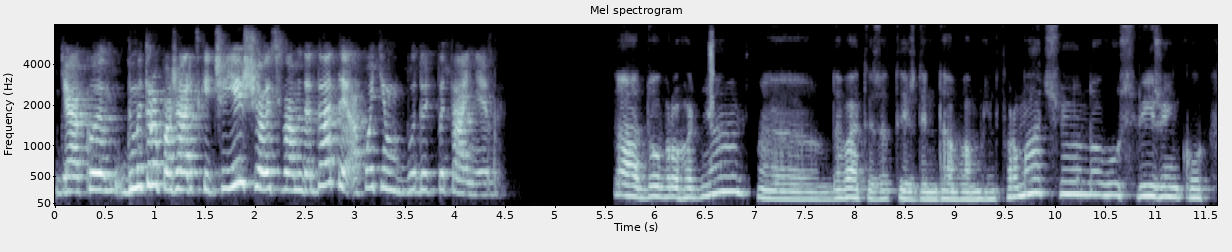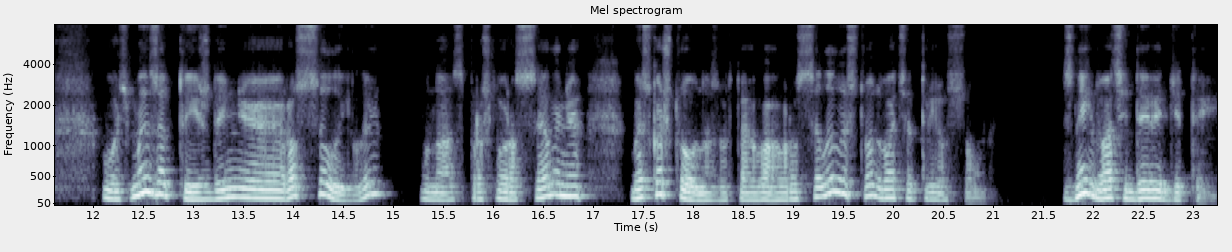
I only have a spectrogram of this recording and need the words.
Дякую. Дмитро Пожарський, чи є щось вам додати, а потім будуть питання? Так, доброго дня. Е, Давайте за тиждень дам вам інформацію нову, свіженьку. Ось ми за тиждень е, розселили, у нас пройшло розселення, безкоштовно, звертаю увагу, розселили 123 особи. З них 29 дітей.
